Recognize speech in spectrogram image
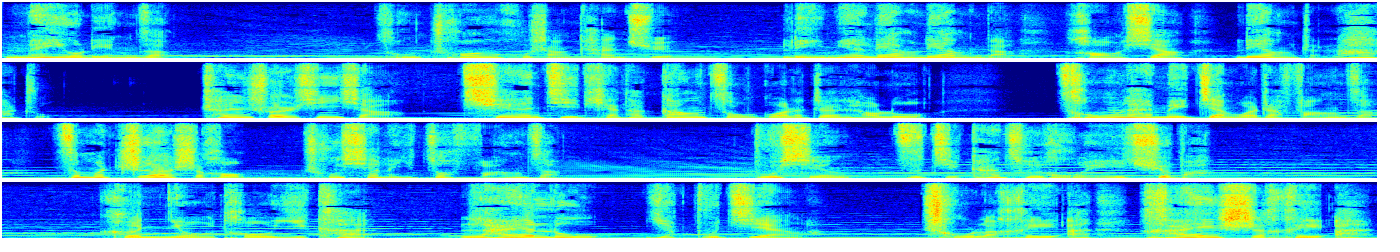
没有铃子。从窗户上看去，里面亮亮的，好像亮着蜡烛。陈顺心想：前几天他刚走过了这条路，从来没见过这房子，怎么这时候出现了一座房子？不行，自己干脆回去吧。可扭头一看，来路也不见了，除了黑暗还是黑暗。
